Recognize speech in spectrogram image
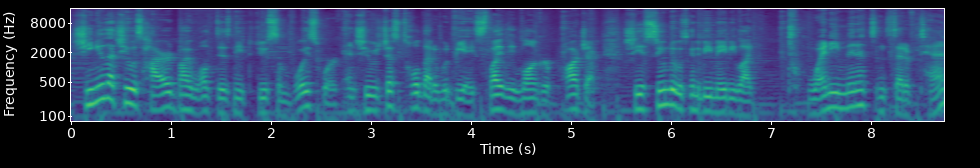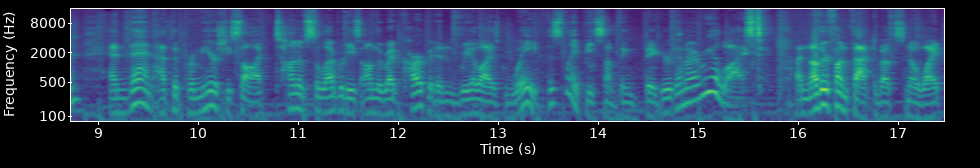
She knew that she was hired by Walt Disney to do some voice work, and she was just told that it would be a slightly longer project. She assumed it was going to be maybe like 20 minutes instead of 10. And then at the premiere, she saw a ton of celebrities on the red carpet and realized, wait, this might be something bigger than I realized. Another fun fact about Snow White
